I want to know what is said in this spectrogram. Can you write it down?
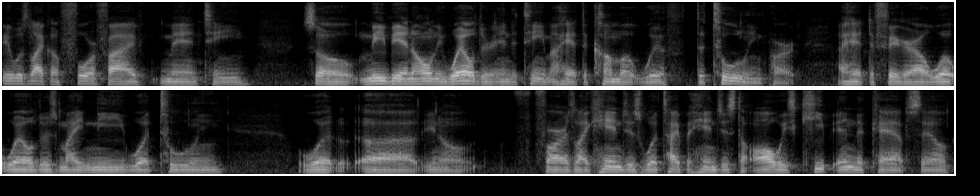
It was like a four or five man team. So me being the only welder in the team, I had to come up with the tooling part. I had to figure out what welders might need, what tooling, what uh, you know, far as like hinges, what type of hinges to always keep in the cab cell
